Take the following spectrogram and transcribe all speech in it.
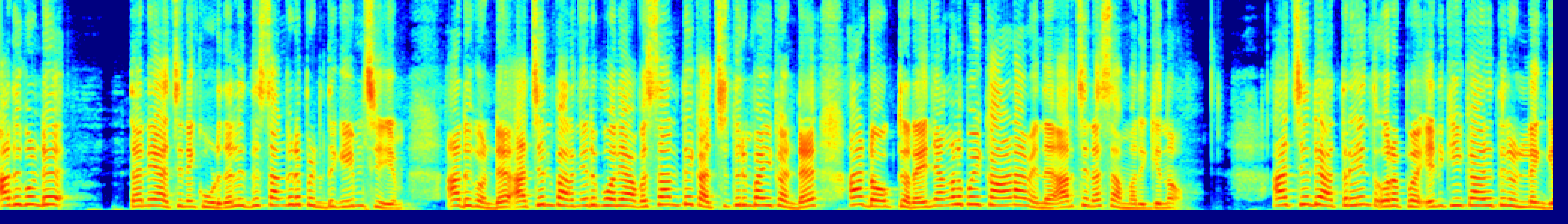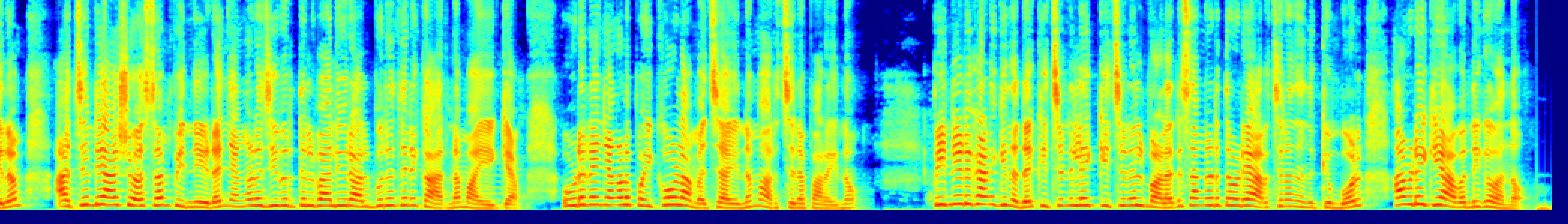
അതുകൊണ്ട് തന്നെ അച്ഛനെ കൂടുതൽ ഇത് സങ്കടപ്പെടുത്തുകയും ചെയ്യും. അതുകൊണ്ട് അച്ഛൻ പറഞ്ഞതുപോലെ അവസാനത്തെ കച്ചിത്തുരുമ്പായി കണ്ട് ആ ഡോക്ടറെ ഞങ്ങൾ പോയി കാണാമെന്ന് അർച്ചന സമ്മതിക്കുന്നു. അച്ഛന്റെ അത്രയും ഉറപ്പ് എനിക്ക് ഈ കാര്യത്തിലുണ്ടെങ്കിലും അച്ഛന്റെ ആശ്വാസം പിന്നീട് ഞങ്ങളുടെ ജീവിതത്തിൽ വലിയൊരു അത്ഭുതത്തിന് കാരണമായേക്കാം. ഉടനെ ഞങ്ങൾ പൊയ്ക്കോളാം അച്ഛ എന്നും അർച്ചന പറയുന്നു. പിന്നീട് കാണിക്കുന്നത് കിച്ചണിലെ കിച്ചണിൽ വളരെ സങ്കടത്തോടെ അർച്ചന നിൽക്കുമ്പോൾ അവിടേക്ക് അവന്തിക വന്നു.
